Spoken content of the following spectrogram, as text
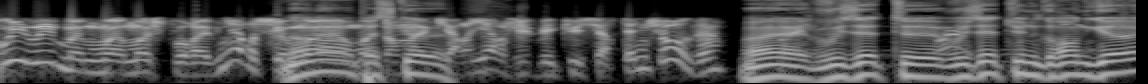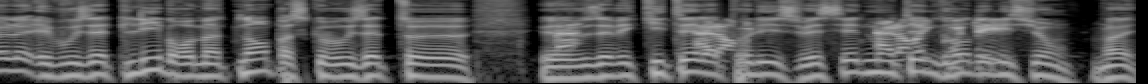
oui, oui, mais moi, moi je pourrais venir parce que Non, moi, non, moi, parce dans ma carrière, j'ai vécu certaines choses. hein. Ouais, vous êtes euh, vous êtes une grande gueule et vous êtes libre maintenant parce que vous êtes euh, vous avez quitté la Ah. police. Je vais essayer de monter alors, une grande émission. Ouais.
